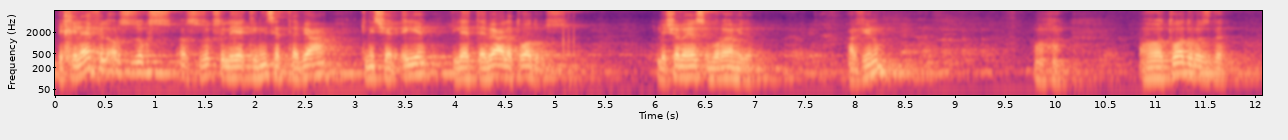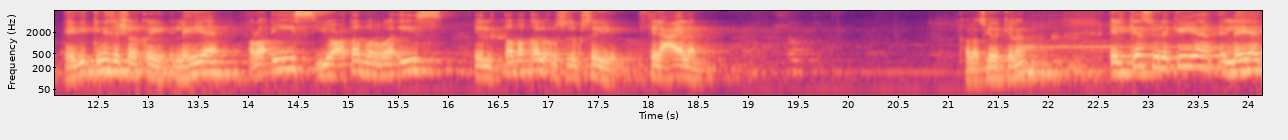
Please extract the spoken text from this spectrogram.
بخلاف الأرثوذكس الارثوذكس اللي هي الكنيسة التابعة الكنيسه الشرقيه اللي هي التابعة لتوادرس اللي شبه ياسر ابراهيمي ده. عارفينه؟ هو توادرس ده. هي دي الكنيسة الشرقية اللي هي رئيس يعتبر رئيس الطبقة الأرثوذكسية في العالم. خلاص كده الكلام؟ الكاثوليكية اللي هي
